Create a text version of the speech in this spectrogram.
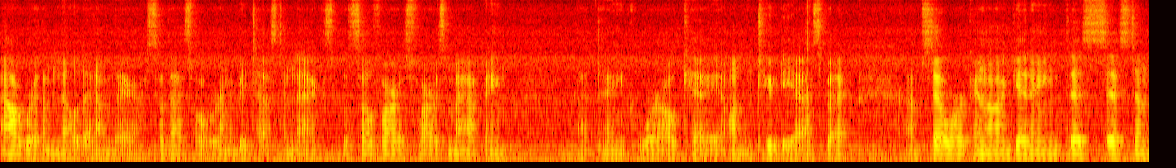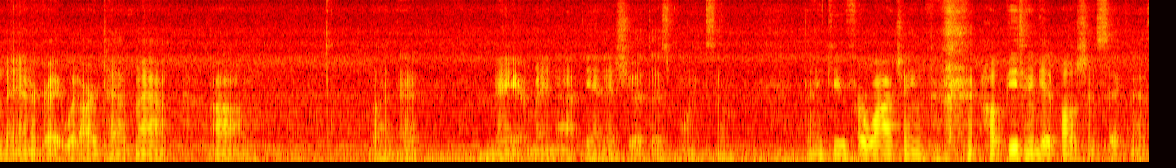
algorithm know that I'm there? So that's what we're going to be testing next. But so far, as far as mapping, I think we're okay on the 2D aspect. I'm still working on getting this system to integrate with RTAB-Map. Um, but that may or may not be an issue at this point. So thank you for watching. Hope you didn't get motion sickness.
